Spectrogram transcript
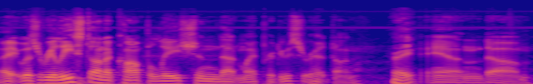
Uh, It was released on a compilation that my producer had done. right. And um,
